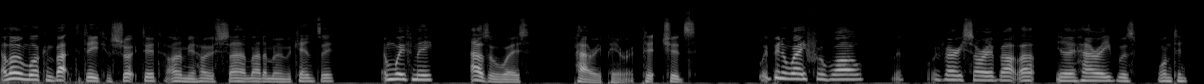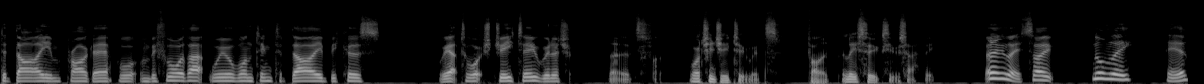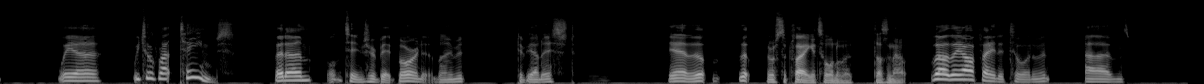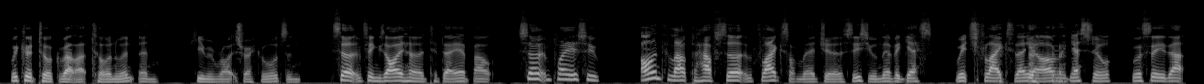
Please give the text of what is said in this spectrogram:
Hello and welcome back to Deconstructed. I'm your host, Sam Adamo McKenzie, and with me, as always, Harry Piro Pitchards. We've been away for a while. We're, we're very sorry about that. You know, Harry was wanting to die in Prague Airport, and before that, we were wanting to die because we had to watch G2 win a. Tr- no, it's fine. Watching G2 it's fine. At least HooXi was happy. But anyway, so normally here we uh we talk about teams, but um all the teams are a bit boring at the moment, to be honest. Yeah, look, They're also playing a tournament. Doesn't help. well, they are playing a tournament. Um, we could talk about that tournament and human rights records and certain things I heard today about certain players who aren't allowed to have certain flags on their jerseys. You'll never guess which flags they are. I guess you'll we'll see that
